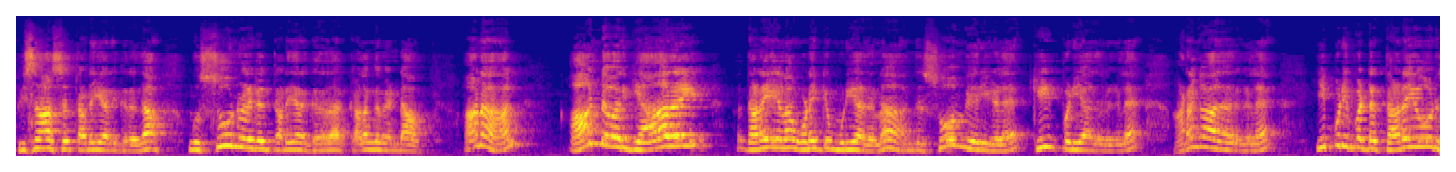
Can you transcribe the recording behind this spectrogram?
பிசாசு தடையா இருக்கிறதா? உங்க சூழ்நிலைகள் தடையா இருக்கிறதா? கலங்க வேண்டாம். ஆனால் ஆண்டவர் யாரை தடையெல்லாம் உடைக்க முடியாதுன்னா அந்த சோம்பேறிகளை கீழ்ப்படியாதவர்களை அடங்காதவர்களை இப்படிப்பட்ட தடையோடு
